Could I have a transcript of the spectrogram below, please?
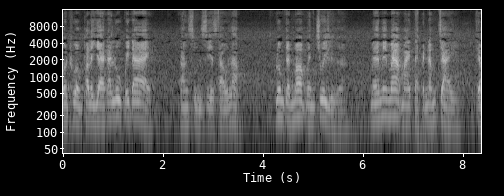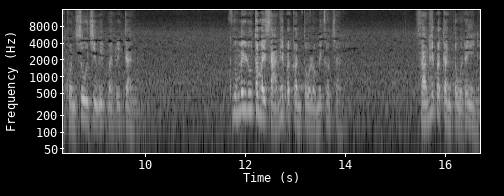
อดห่วงภรรยาและลูกไม่ได้ต่างสูญเสียเสาหลัก ร่วมกันมอบเงินช่วยเหลือ แม้ไม่มากมายแต่เป็นน้ำใจ จากคนสู้ชีวิตมาด้วยกันคือไม่รู้ทำไมศาลให้ประกันตัวเราไม่เข้าใจศาลให้ประกันตัวได้ยังไง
